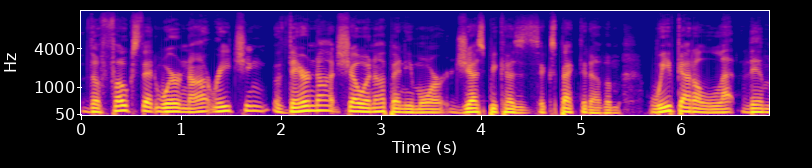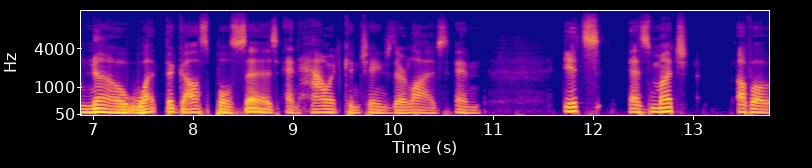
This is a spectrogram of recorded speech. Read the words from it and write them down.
the folks that we're not reaching, they're not showing up anymore just because it's expected of them. We've got to let them know what the gospel says and how it can change their lives. And it's as much of an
